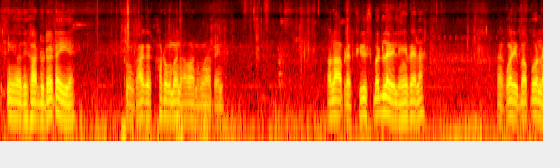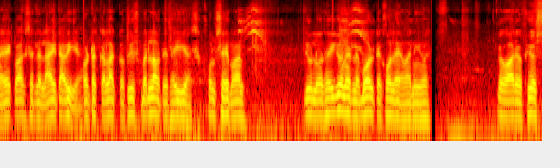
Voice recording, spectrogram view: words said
અહીંયા સુધી ખાડો દટાઈ જાય. તો કાગળ ખડું બનાવવાનું આપણે ચાલો આપણે ફ્યુઝ બદલાવી લઈએ પહેલાં. વળી બપોરના એક વાગશે એટલે લાઇટ આવી જાય અઢક કલાક તો ફ્યુઝ બદલાવતે થઈ ગયા ખોલશે માન. જૂનો થઈ ગયો ને એટલે બોલ્ટે ખોલાવવાની હોય. જો આર્યો ફ્યુઝ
